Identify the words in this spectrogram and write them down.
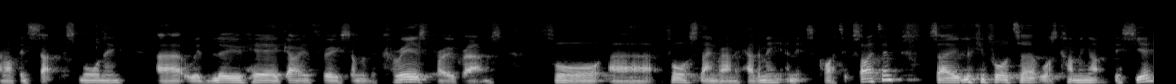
and I've been sat this morning uh, with Lou here going through some of the careers programs for uh, for Stanground Academy, and it's quite exciting. So looking forward to what's coming up this year.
